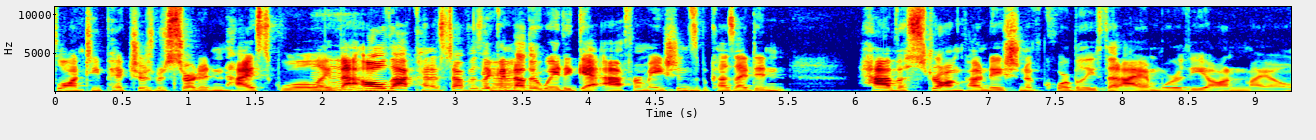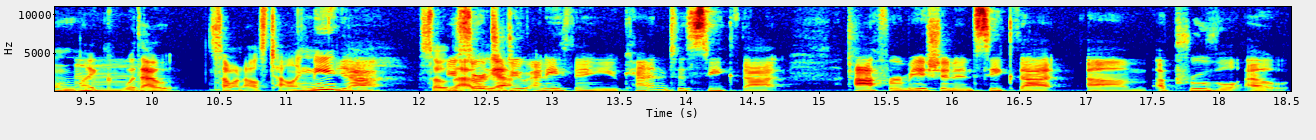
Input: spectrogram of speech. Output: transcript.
flaunty pictures which started in high school mm-hmm. like that mm-hmm. all that kind of stuff is like yeah. another way to get affirmations because i didn't have a strong foundation of core belief that i am worthy on my own like mm. without someone else telling me yeah so you that, start yeah. to do anything you can to seek that affirmation and seek that um, approval out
